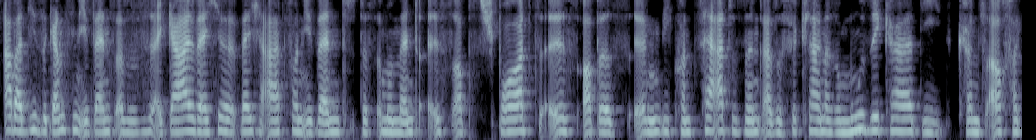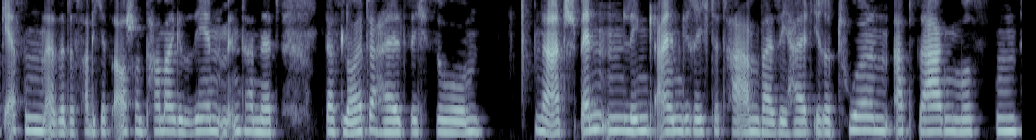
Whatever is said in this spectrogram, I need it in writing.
aber diese ganzen Events, also es ist egal, welche, welche Art von Event das im Moment ist, ob es Sport ist, ob es irgendwie Konzerte sind, also für kleinere Musiker, die können es auch vergessen. Also das habe ich jetzt auch schon ein paar Mal gesehen im Internet, dass Leute halt sich so eine Art Spendenlink eingerichtet haben, weil sie halt ihre Touren absagen mussten.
